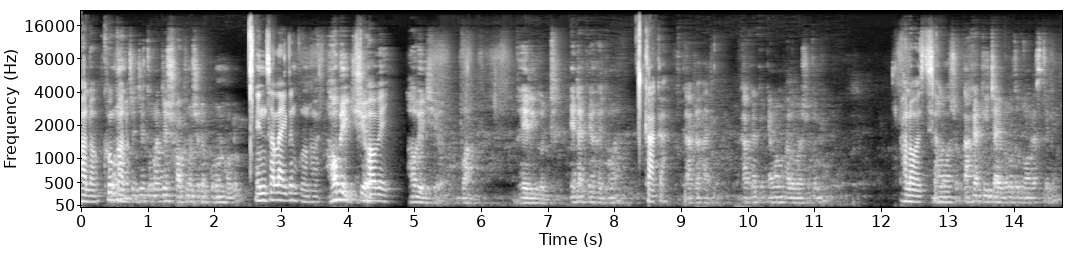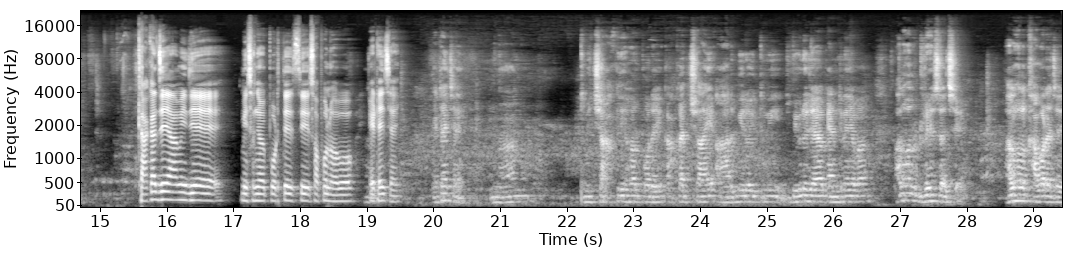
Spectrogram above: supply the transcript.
ভালো খুব ভালো। যে তোমার যে স্বপ্ন সেটা পূরণ হবে। ইনশাল্লাহ একদিন পূরণ হবে। হবেই শিওর হবেই। হবেই শিওর বাহ ভেরি গুড এটা কে হয় তোমার? কাকা। কাকা হয়। কাকাকে কেমন ভালোবাসো তুমি? ভালোবাসছে। ভালোবাসো। কাকা কি চাই বলো তো তোমার কাছ থেকে? কাকা যে আমি যে মিশন পড়তে এসেছি সফল হব এটাই চাই। এটাই চাই? না তুমি চাকরি হওয়ার পরে কাকা চাই আর্মির ওই তুমি বিভিন্ন জায়গায় ক্যান্টিনে যাবা। ভালো ভালো ড্রেস আছে ভালো ভালো খাবার আছে।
